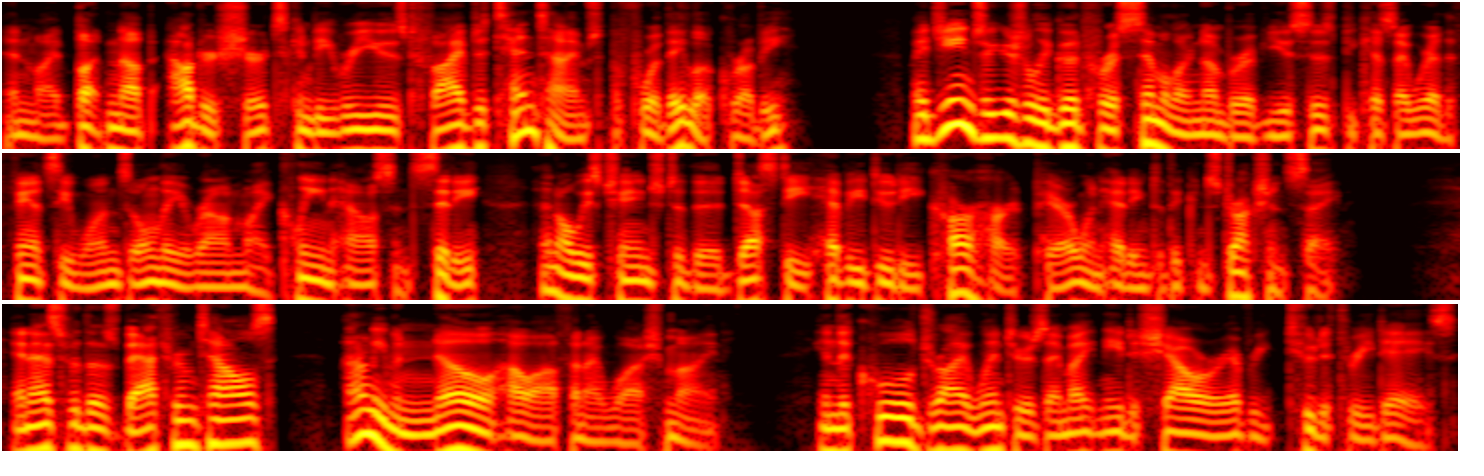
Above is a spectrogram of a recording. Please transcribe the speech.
and my button up outer shirts can be reused five to ten times before they look grubby. My jeans are usually good for a similar number of uses because I wear the fancy ones only around my clean house and city and always change to the dusty, heavy duty Carhartt pair when heading to the construction site. And as for those bathroom towels, I don't even know how often I wash mine. In the cool, dry winters, I might need a shower every two to three days.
